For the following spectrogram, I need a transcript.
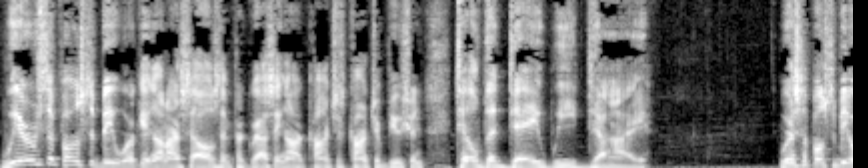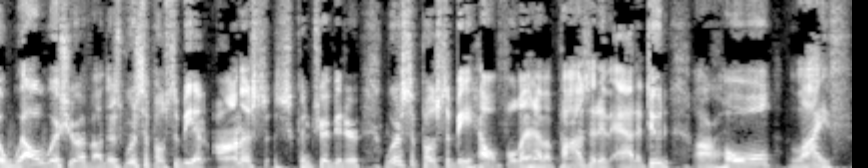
We're supposed to be working on ourselves and progressing our conscious contribution till the day we die. We're supposed to be a well-wisher of others. We're supposed to be an honest contributor. We're supposed to be helpful and have a positive attitude our whole life.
